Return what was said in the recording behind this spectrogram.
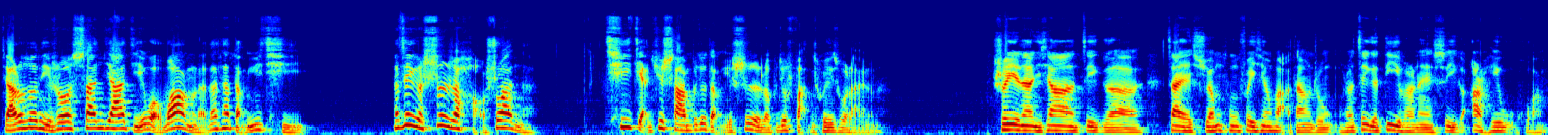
假如说你说三加几，我忘了，但它等于七，那这个式子好算呢，七减去三不就等于四了，不就反推出来了吗？所以呢，你像这个在悬空飞行法当中，我说这个地方呢是一个二黑五黄，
